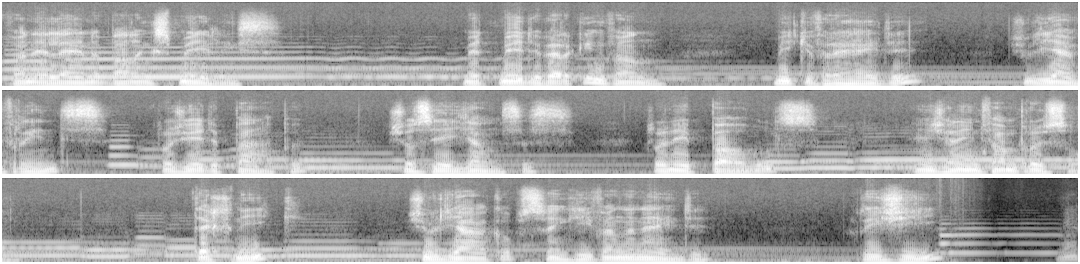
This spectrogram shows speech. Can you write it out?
van Helene Ballings-Melis. Met medewerking van Mieke Verheijden, Julien Vriends, Roger de Pape, José Janssens, René Pauwels en Janine van Brussel. Techniek, Jules Jacobs en Guy van den Einde. Regie, Wil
